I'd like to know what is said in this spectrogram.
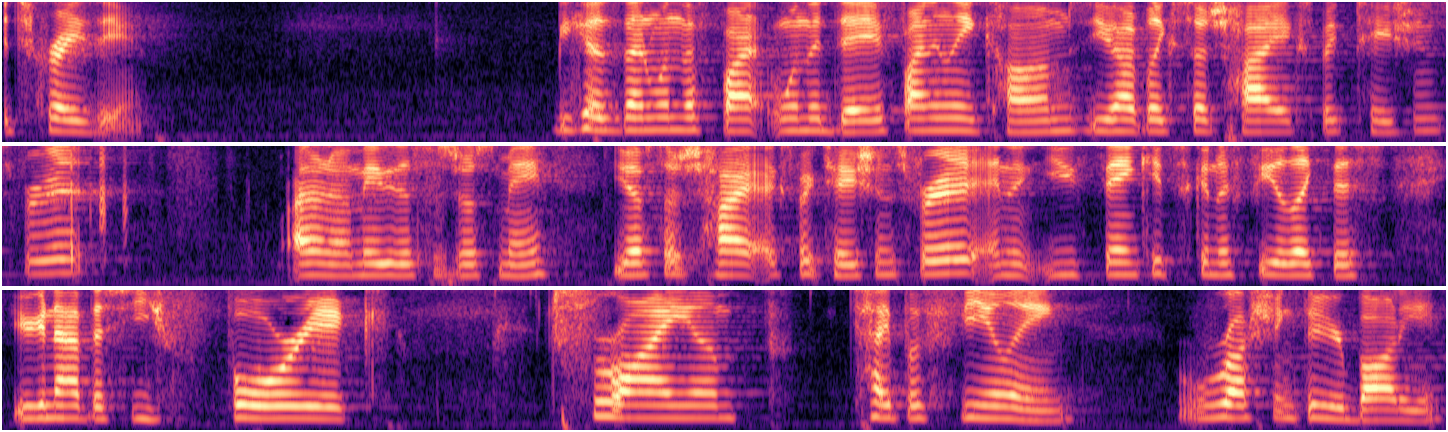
it's crazy. Because then when the fi- when the day finally comes, you have like such high expectations for it. I don't know, maybe this is just me. You have such high expectations for it and you think it's going to feel like this you're going to have this euphoric triumph type of feeling rushing through your body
